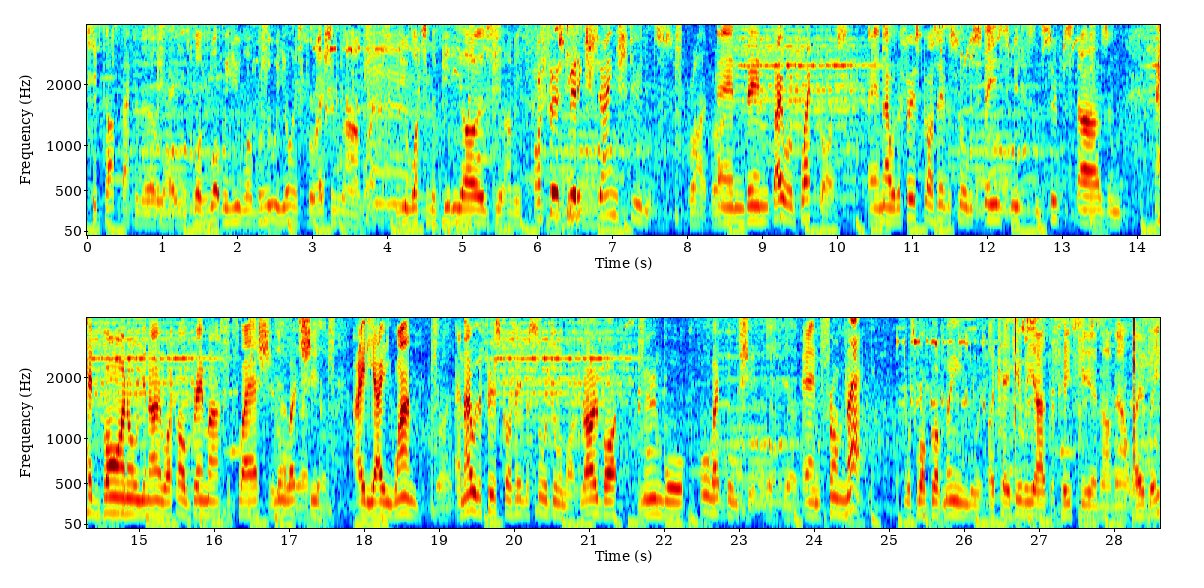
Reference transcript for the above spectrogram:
kicked up back in the early 80s? What, what were you, what, who were your inspirations? Um, like, were you watching the videos? I mean, I first met exchange students. Right, right. And then they were black guys. And they were the first guys I ever saw with Stan Smiths and Superstars. And they had vinyl, you know, like old Grandmaster Flash and Yeah, all that yeah, shit. yeah. 80, 81. Right, and they were the first guys I ever saw doing like robot, moonwalk, all that bullshit. yeah, yeah. And from that was what got me into it. Okay, here we are at the piece here in uh, Mount Waverley.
